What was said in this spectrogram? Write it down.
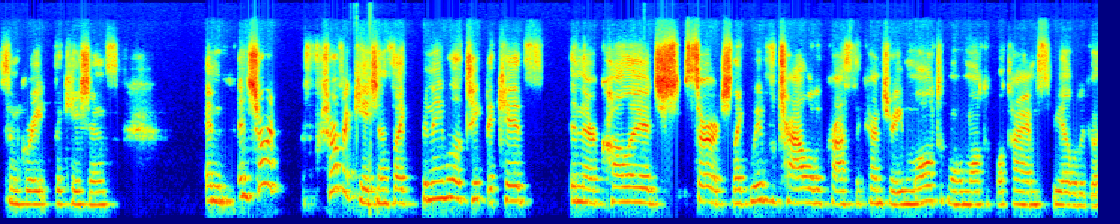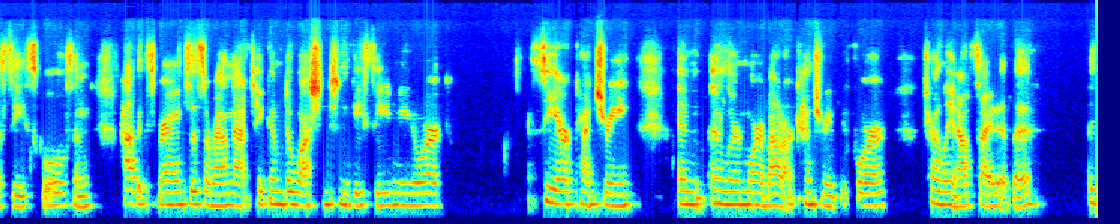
some great vacations and, and short short vacations, like been able to take the kids in their college search, like we've traveled across the country multiple, multiple times to be able to go see schools and have experiences around that, take them to Washington, D.C., New York, see our country and, and learn more about our country before traveling outside of the, the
